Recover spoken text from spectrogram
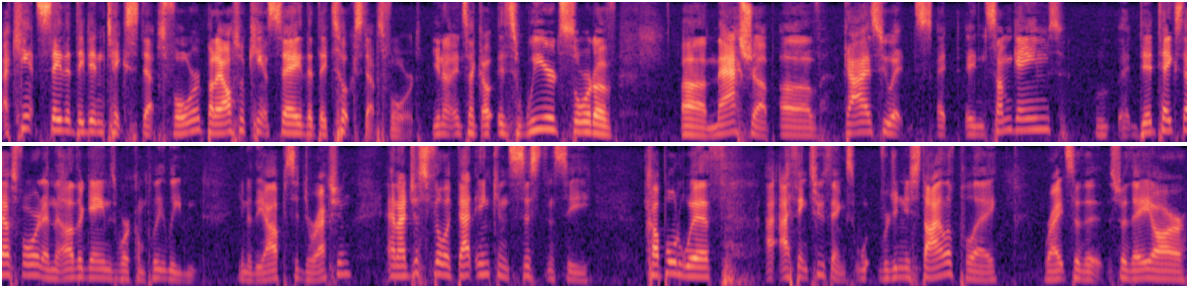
I can't say that they didn't take steps forward, but I also can't say that they took steps forward. You know, it's like a, it's weird sort of uh, mashup of guys who at, at, in some games did take steps forward, and the other games were completely, you know, the opposite direction. And I just feel like that inconsistency, coupled with, I, I think two things: Virginia's style of play, right? So that so they are,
